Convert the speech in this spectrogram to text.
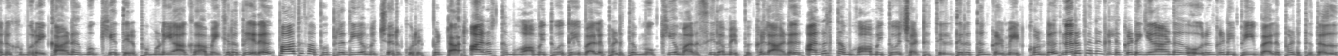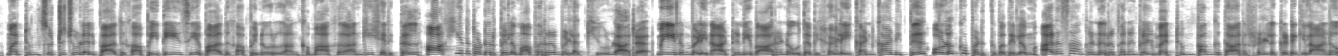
அணுகுமுறைக்கான முக்கிய திருப்புமுனையாக அமைகிறது என பாதுகாப்பு பிரதி அமைச்சர் குறிப்பிட்டார். அனர்த்த முகாமைத்துவத்தை பலப்படுத்தும் முக்கிய மறுசீரமைப்புகளான அனர்த்த முகாமைத்துவ சட்டத்தில் திருத்தங்கள் மேற்கொண்டு நிறுவனங்களுக்கிடையிலான ஒருங்கிணைப்பை பலப்படுத்துதல் மற்றும் சுற்றுச்சூழல் பாதுகாப்பை தேசிய பாதுகாப்பின் ஒரு அங்கமாக அங்கீகரித்தல் ஆகியன தொடர்பிலும் அவர் விளக்கியுள்ளார். மேலும் வெளிநாட்டு நிவாரண உதவிகளை கண்காணித்து ஒழுங்குபடுத்துவதிலும் அரசாங்க நிறுவனங்கள் மற்றும் பங்குதாரர்களுக்கு இடையிலான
